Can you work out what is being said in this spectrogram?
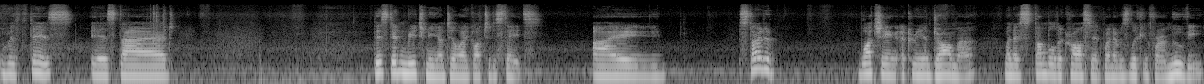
with this is that this didn't reach me until I got to the States. I started watching a Korean drama when I stumbled across it when I was looking for a movie.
